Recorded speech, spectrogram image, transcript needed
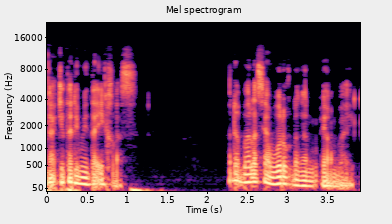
nggak kita diminta ikhlas ada balas yang buruk dengan yang baik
